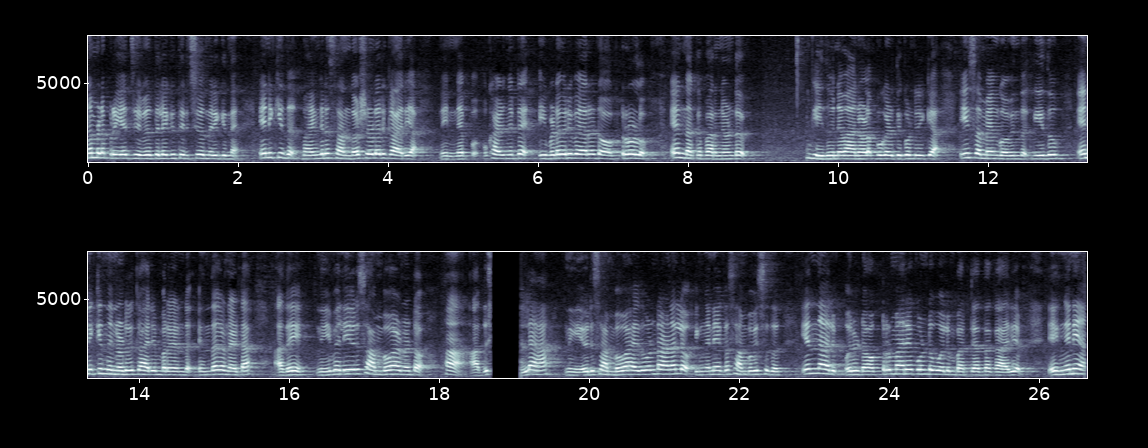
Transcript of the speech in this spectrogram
നമ്മുടെ പ്രിയ ജീവിതത്തിലേക്ക് തിരിച്ചു വന്നിരിക്കുന്നത് എനിക്കിത് ഭയങ്കര സന്തോഷമുള്ളൊരു കാര്യമാണ് നിന്നെ കഴിഞ്ഞിട്ട് ഇവിടെ ഒരു വേറെ ഡോക്ടറുള്ളൂ എന്നൊക്കെ പറഞ്ഞുകൊണ്ട് ഗീതുവിനെ വാനോളം പുകഴ്ത്തിക്കൊണ്ടിരിക്കുക ഈ സമയം ഗോവിന്ദ് ഗീതു എനിക്ക് നിന്നോടൊരു കാര്യം പറയാനുണ്ട്. എന്താ കണ്ണേട്ടാ? അതെ നീ വലിയൊരു സംഭവമാണ് കേട്ടോ. ആ അത് അല്ല നീ ഒരു സംഭവം ആയതുകൊണ്ടാണല്ലോ ഇങ്ങനെയൊക്കെ സംഭവിച്ചത്. എന്നാലും ഒരു ഡോക്ടർമാരെ കൊണ്ട് പോലും പറ്റാത്ത കാര്യം. എങ്ങനെയാ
